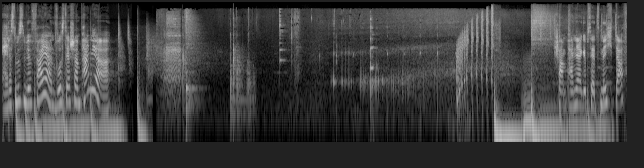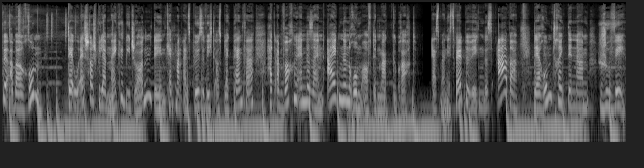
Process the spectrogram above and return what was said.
Ey, das müssen wir feiern. Wo ist der Champagner? Champagner gibt's jetzt nicht, dafür aber Rum. Der US-Schauspieler Michael B. Jordan, den kennt man als Bösewicht aus Black Panther, hat am Wochenende seinen eigenen Rum auf den Markt gebracht. Erstmal nichts Weltbewegendes, aber der Rum trägt den Namen Jouvet.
